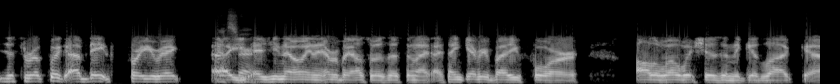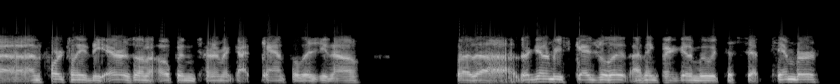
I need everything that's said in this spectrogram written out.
just a real quick update for you, Rick. Uh, you- as you know, and everybody else was listening, I, I thank everybody for all the well wishes and the good luck. Uh, unfortunately, the Arizona Open tournament got canceled, as you know, but uh, they're going to reschedule it. I think they're going to move it to September.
